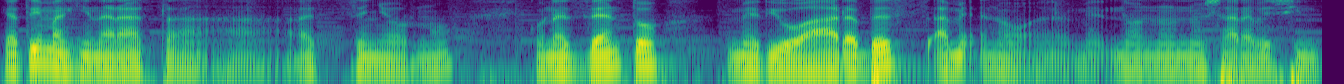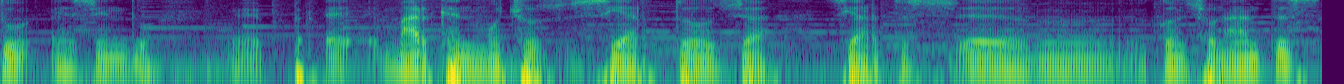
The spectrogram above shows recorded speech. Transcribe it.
Ya te imaginarás a, este señor, ¿no? Con acento medio árabe, no, eh, no, no, no es árabe, es hindú, es hindú. marcan muchos ciertos, ciertos consonantes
